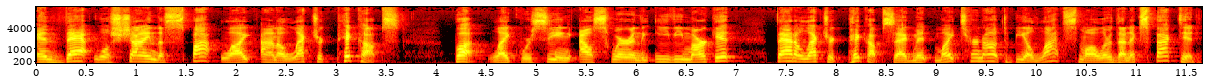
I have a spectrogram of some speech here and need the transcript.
and that will shine the spotlight on electric pickups. But, like we're seeing elsewhere in the EV market, that electric pickup segment might turn out to be a lot smaller than expected.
